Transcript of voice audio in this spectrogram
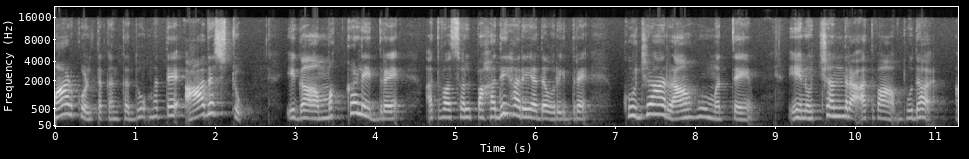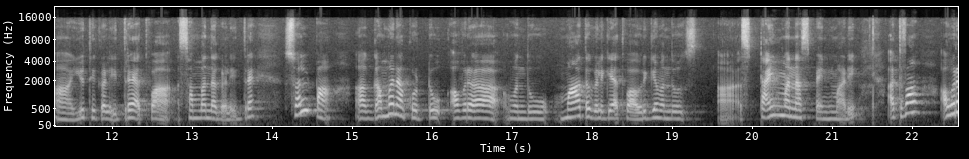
ಮಾಡ್ಕೊಳ್ತಕ್ಕಂಥದ್ದು ಮತ್ತು ಆದಷ್ಟು ಈಗ ಮಕ್ಕಳಿದ್ದರೆ ಅಥವಾ ಸ್ವಲ್ಪ ಹದಿಹರೆಯದವರಿದ್ದರೆ ಕುಜ, ರಾಹು ಮತ್ತು ಏನು ಚಂದ್ರ ಅಥವಾ ಬುಧ ಯುತಿಗಳಿದ್ದರೆ ಅಥವಾ ಸಂಬಂಧಗಳಿದ್ದರೆ ಸ್ವಲ್ಪ ಗಮನ ಕೊಟ್ಟು ಅವರ ಒಂದು ಮಾತುಗಳಿಗೆ ಅಥವಾ ಅವರಿಗೆ ಒಂದು ಟೈಮನ್ನು ಸ್ಪೆಂಡ್ ಮಾಡಿ ಅಥವಾ ಅವರ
